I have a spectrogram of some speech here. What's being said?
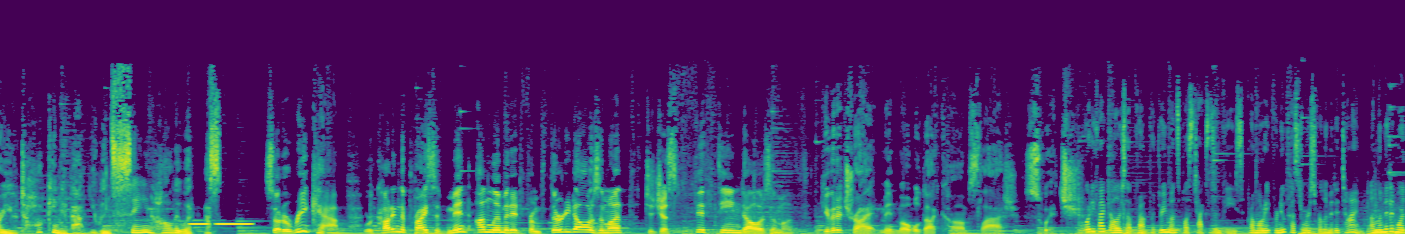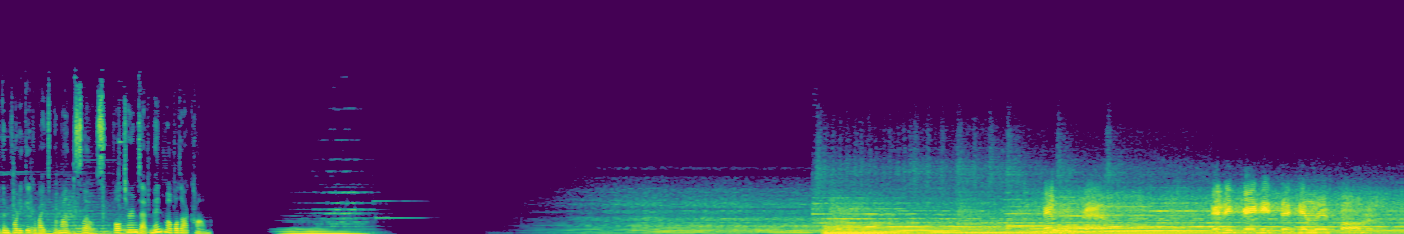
are you talking about, you insane Hollywood ass? So to recap, we're cutting the price of Mint Unlimited from $30 a month to just $15 a month. Give it a try at mintmobile.com slash switch. $45 upfront for three months plus taxes and fees. Promo rate for new customers for limited time. Unlimited more than 40 gigabytes per month. Slows. Full terms at mintmobile.com. pentagram dedicated to Henry Foreman.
